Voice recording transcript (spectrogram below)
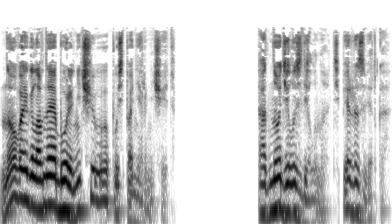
Новая головная боль, ничего, пусть понервничает. Одно дело сделано, теперь разведка.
